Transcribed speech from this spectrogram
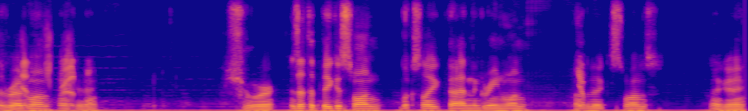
The red Yep, one? red okay. one. Sure. Is that the biggest one? Looks like that and the green one? Are Yep. the biggest ones? Okay.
